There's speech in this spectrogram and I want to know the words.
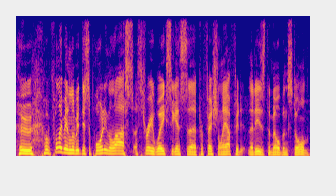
who have probably been a little bit disappointing the last three weeks against the professional outfit that is the Melbourne Storm.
